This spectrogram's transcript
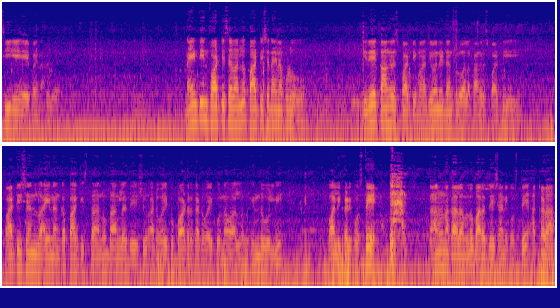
సిఏఏ పైన. నైన్టీన్ ఫార్టీ సెవెన్లో పార్టీషన్ అయినప్పుడు ఇదే కాంగ్రెస్ పార్టీ మా జీవన్ రెడ్డి అంకుల్ వాళ్ళ కాంగ్రెస్ పార్టీ పార్టీషన్లు అయినాక పాకిస్తాన్ బంగ్లాదేశ్ అటువైపు బార్డర్కి అటువైపు ఉన్న వాళ్ళు హిందువుల్ని వాళ్ళు ఇక్కడికి వస్తే రానున్న కాలంలో భారతదేశానికి వస్తే అక్కడ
